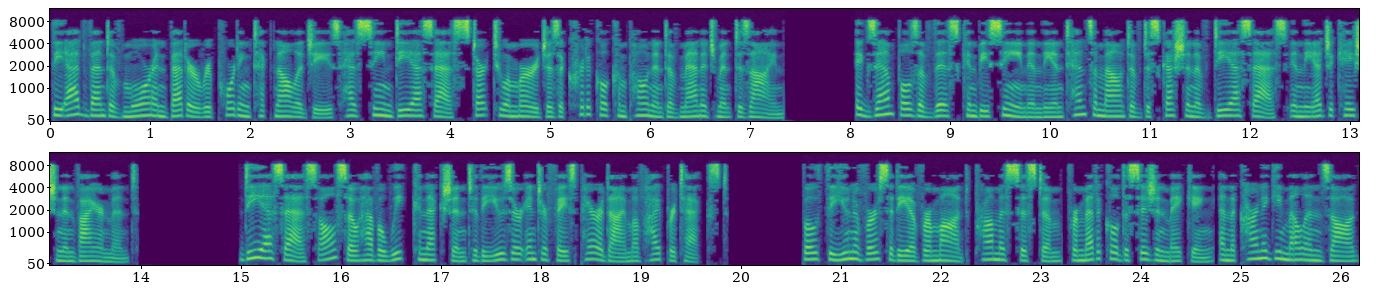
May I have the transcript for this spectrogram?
The advent of more and better reporting technologies has seen DSS start to emerge as a critical component of management design. Examples of this can be seen in the intense amount of discussion of DSS in the education environment. DSS also have a weak connection to the user interface paradigm of hypertext. both the University of Vermont PROMIS system for medical decision-making and the Carnegie Mellon ZOG,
